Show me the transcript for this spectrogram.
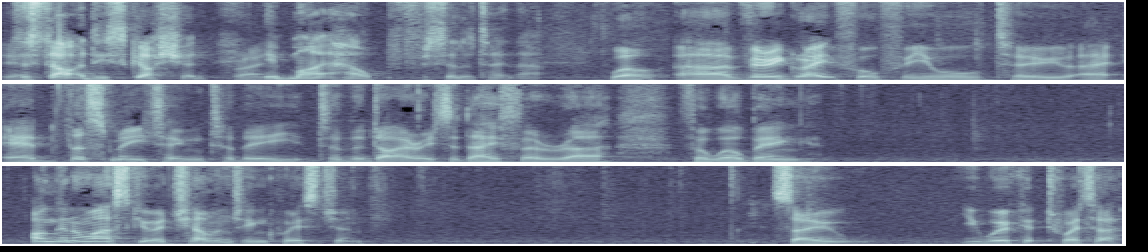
yeah. to start a discussion, right. it might help facilitate that. Well, uh, very grateful for you all to uh, add this meeting to the, to the diary today for, uh, for wellbeing. I'm going to ask you a challenging question. So you work at Twitter,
